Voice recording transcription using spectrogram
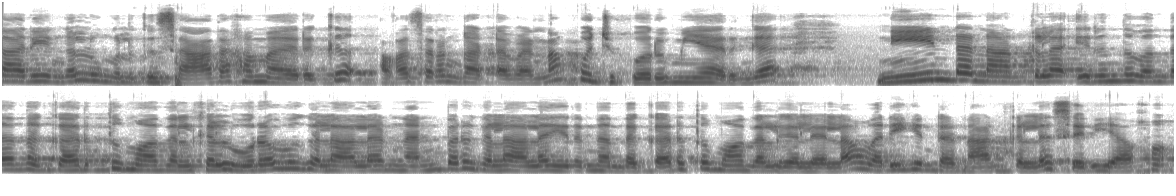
காரியங்கள் உங்களுக்கு சாதகமாக இருக்குது அவசரம் காட்ட வேண்டாம். கொஞ்சம் பொறுமையாக இருங்க. நீண்ட நாட்களாக இருந்து வந்த அந்த கருத்து மோதல்கள் உறவுகளால் நண்பர்களால் இருந்த அந்த கருத்து மோதல்கள் எல்லாம் வருகின்ற நாட்களில் சரியாகும்.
